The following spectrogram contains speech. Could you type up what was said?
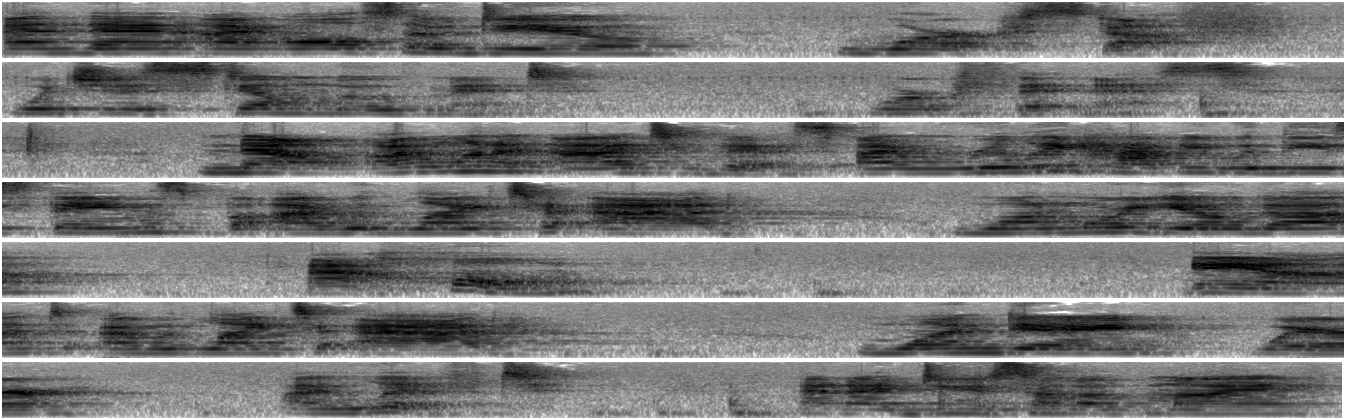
and then I also do work stuff which is still movement, work fitness. Now, I wanna add to this. I'm really happy with these things, but I would like to add one more yoga at home, and I would like to add one day where I lift and I do some of my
